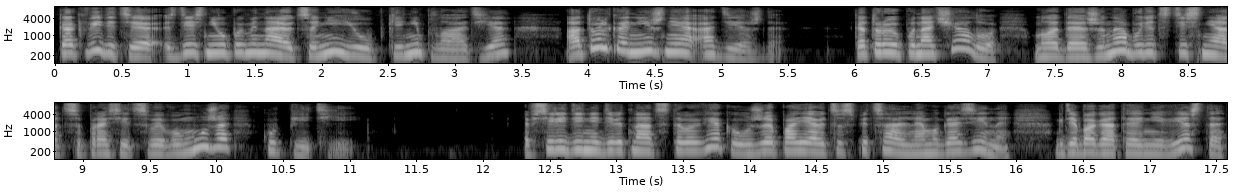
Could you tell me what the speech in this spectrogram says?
Как видите, здесь не упоминаются ни юбки, ни платья, а только нижняя одежда, которую поначалу молодая жена будет стесняться просить своего мужа купить ей. В середине XIX века уже появятся специальные магазины, где богатая невеста,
